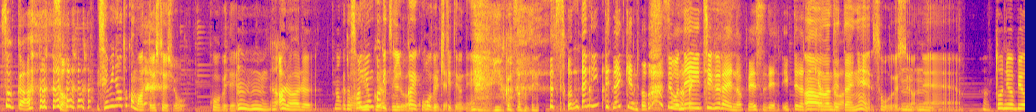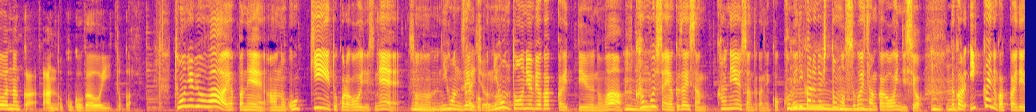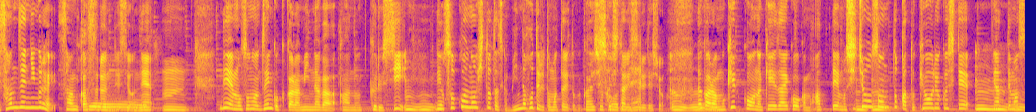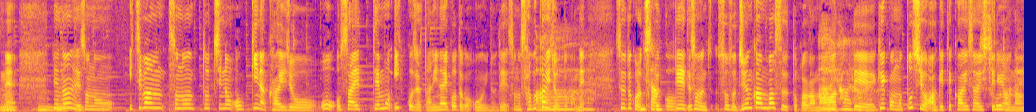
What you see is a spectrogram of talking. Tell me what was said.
そっか。そう。セミナーとかもあったりしたでしょ？神戸で、うんうん。あるある。なんだから三四ヶ月に一回神戸来てたよね ゆかさんで。そんなに行ってないけど。でも年一ぐらいのペースで行ってた時あああったわ。絶対ね。そうですよね、糖尿病はなんかあんのここが多いとか糖尿病はやっぱねあの大きいところが多いですね。その、うん。日本全国日本糖尿病学会っていうのは、うんうん。看護師さん薬剤師さん管理栄養士さんとかねこうコメディカルの人もすごい参加が多いんですよ、だから1回の学会で3,000人ぐらい参加するんですよね。うん、でもうその全国からみんながあの来るし、うんうんでそこの人たちがみんなホテル泊まったりとか外食したりするでしょ。うんうんうんだからもう結構な経済効果もあってもう市町村とかと協力してやってますね。でなのでその一番その土地の大きな会場を抑えても1個じゃ足りないことが多いのでそのサブ会場とかねそういうところを作2 3個ってでそのそうそう循環バスとかが回って、はいはいはい結構もう都市を挙げて開催してるような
